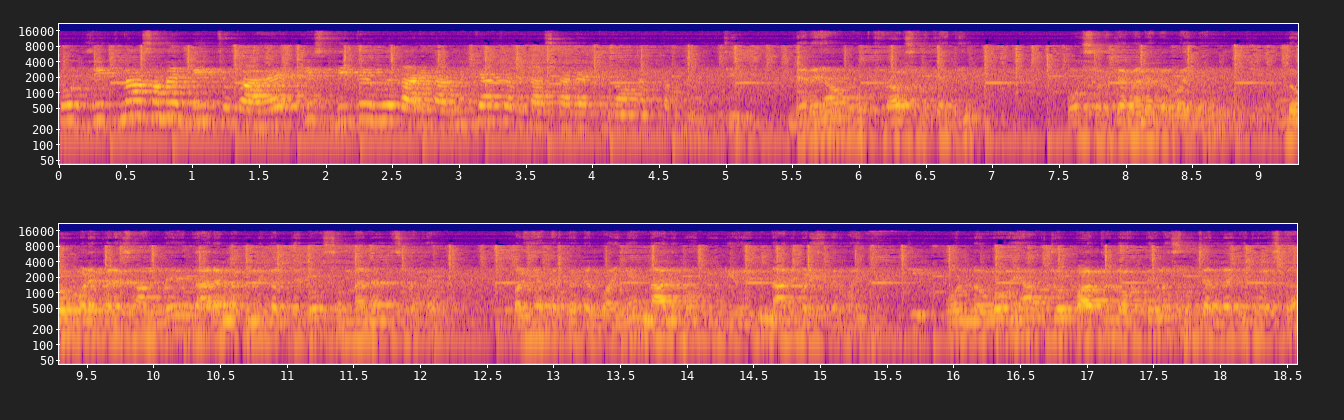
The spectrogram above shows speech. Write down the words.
तो जितना समय बीत चुका है इस बीते हुए कार्यकाल में क्या क्या विकास कार्य आपके गाँव में अब तक हुए? हैं? मेरे यहाँ बहुत ख़राब सड़कें थी और सड़कें मैंने करवाई हैं। लोग बड़े परेशान थे दायरे में तो निकलते थे, सब मैंने सड़कें बढ़िया करके डलवाई हैं, नाली बहुत टूटी हुई थी, नाली बढ़िया करवाई हैं। और लोगों यहाँ जो पात्र लोग थे ना शौचालय की व्यवस्था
